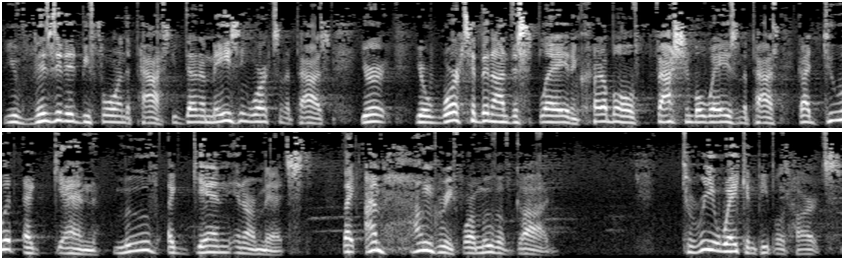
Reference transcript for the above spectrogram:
You've visited before in the past. You've done amazing works in the past. Your, your works have been on display in incredible, fashionable ways in the past. God, do it again. Move again in our midst. Like, I'm hungry for a move of God to reawaken people's hearts.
